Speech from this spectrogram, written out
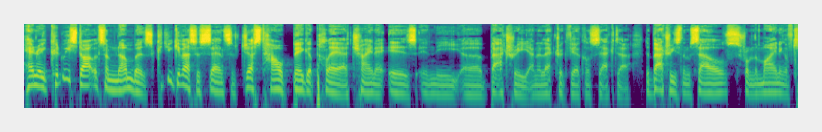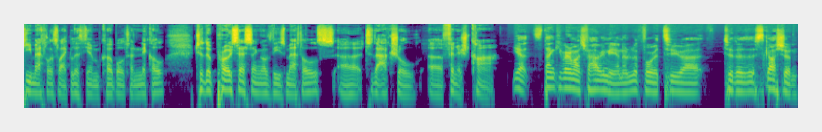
Henry, could we start with some numbers? Could you give us a sense of just how big a player China is in the uh, battery and electric vehicle sector? The batteries themselves, from the mining of key metals like lithium, cobalt, and nickel, to the processing of these metals, uh, to the actual uh, finished car. Yeah, thank you very much for having me, and I look forward to uh, to the discussion.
